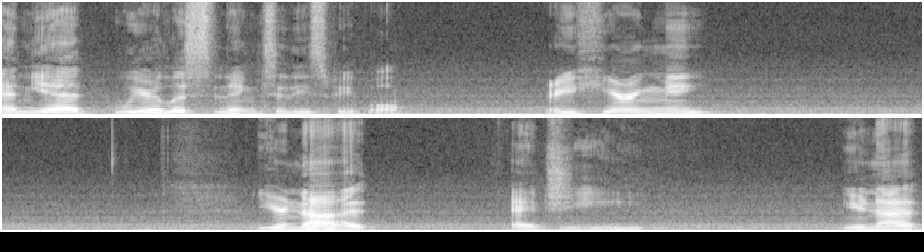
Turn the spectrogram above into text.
And yet we are listening to these people. Are you hearing me? you're not edgy. You're not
